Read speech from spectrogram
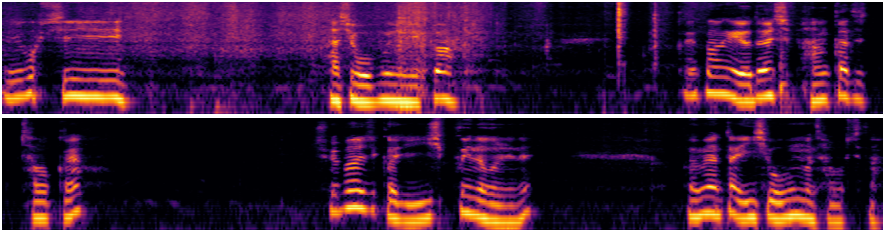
7시 45분이니까 깔끔하게 8시 반까지 잡을까요? 출발지까지 20분이나 걸리네? 그러면 딱 25분만 잡읍시다.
